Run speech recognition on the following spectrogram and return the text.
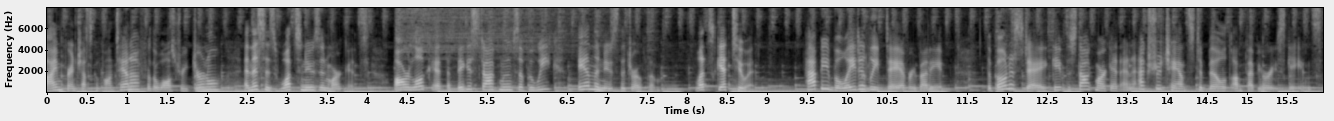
I'm Francesca Fontana for the Wall Street Journal, and this is What's News in Markets, our look at the biggest stock moves of the week and the news that drove them. Let's get to it. Happy belated Leap Day, everybody. The bonus day gave the stock market an extra chance to build on February's gains.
